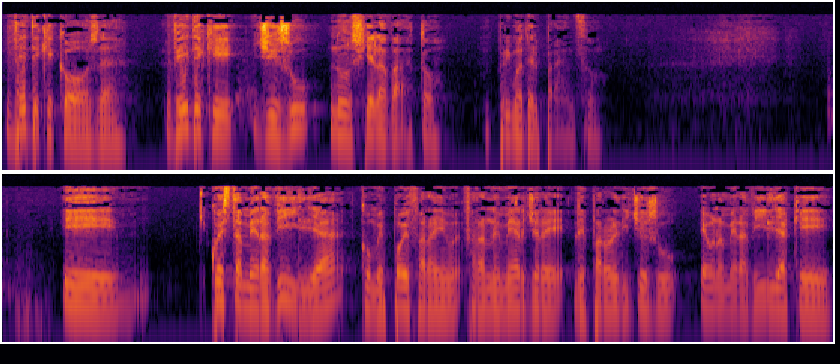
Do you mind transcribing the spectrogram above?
vede che cosa? Vede che Gesù non si è lavato prima del pranzo. E questa meraviglia, come poi faranno emergere le parole di Gesù, è una meraviglia che,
